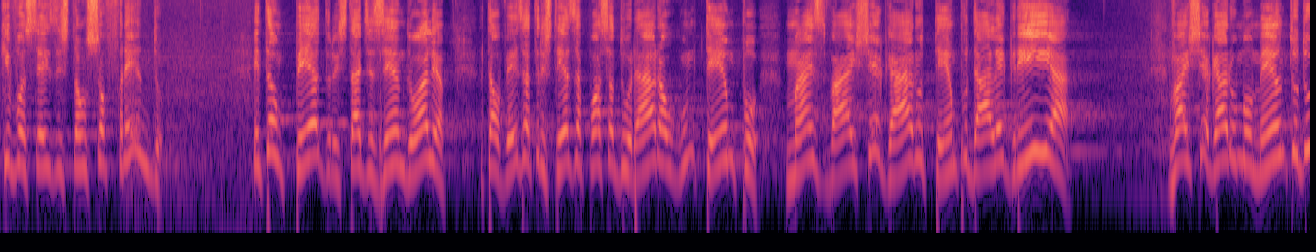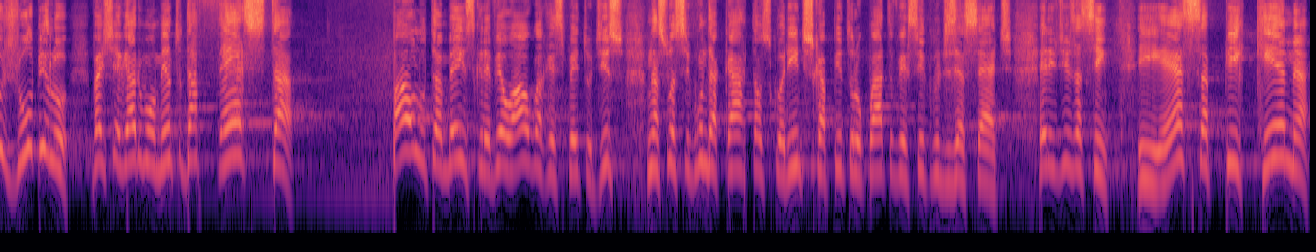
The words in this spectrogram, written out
que vocês estão sofrendo. Então Pedro está dizendo: olha, talvez a tristeza possa durar algum tempo, mas vai chegar o tempo da alegria vai chegar o momento do júbilo, vai chegar o momento da festa. Paulo também escreveu algo a respeito disso na sua segunda carta aos Coríntios, capítulo 4, versículo 17. Ele diz assim: E essa pequena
